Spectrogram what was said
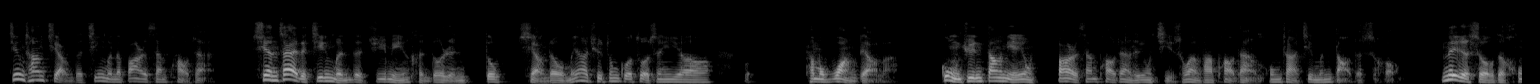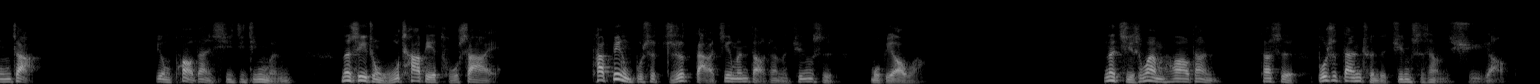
经常讲的金门的八二三炮战，现在的金门的居民很多人都想着我们要去中国做生意哦，他们忘掉了共军当年用。八二三炮战是用几十万发炮弹轰炸金门岛的时候，那个时候的轰炸，用炮弹袭击金门，那是一种无差别屠杀哎，它并不是只打金门岛上的军事目标啊。那几十万炮弹，它是不是单纯的军事上的需要的？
